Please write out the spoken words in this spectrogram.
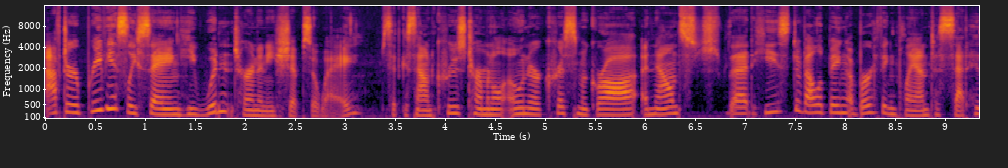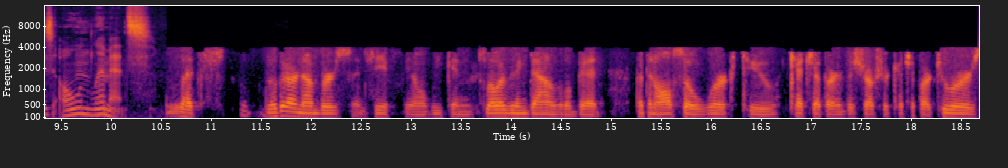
After previously saying he wouldn't turn any ships away, Sitka Sound Cruise Terminal owner Chris McGraw announced that he's developing a berthing plan to set his own limits. Let's look at our numbers and see if you know we can slow everything down a little bit, but then also work to catch up our infrastructure, catch up our tours,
